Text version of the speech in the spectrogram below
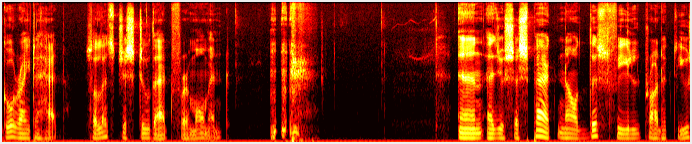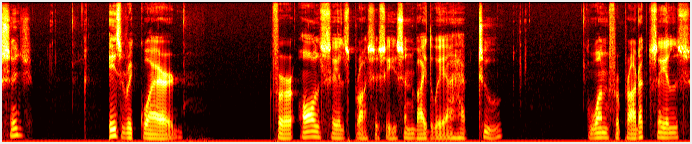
go right ahead. So let's just do that for a moment. And as you suspect now this field product usage is required for all sales processes. And by the way I have two one for product sales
